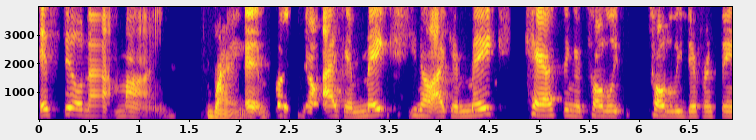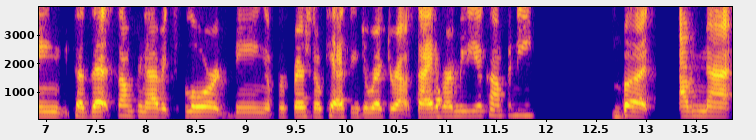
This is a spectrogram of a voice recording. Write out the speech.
it's still not mine. Right. and but you know i can make you know i can make casting a totally totally different thing because that's something i've explored being a professional casting director outside of our media company. But i'm not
